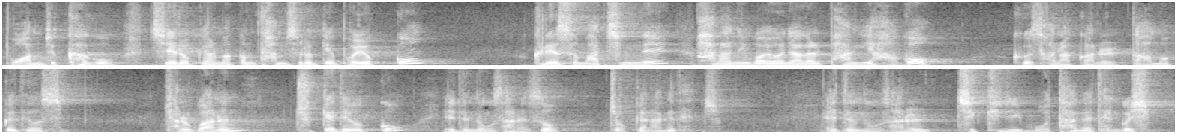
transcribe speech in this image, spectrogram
보암직하고 지혜롭게 할 만큼 탐스럽게 보였고 그래서 마침내 하나님과 연약을 파기하고 그 선악과를 따먹게 되었습니다. 결과는 죽게 되었고 에덴 동산에서 쫓겨나게 됐죠. 에덴 동산을 지키지 못하게 된 것입니다.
